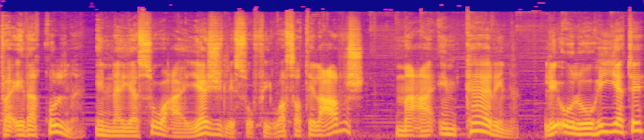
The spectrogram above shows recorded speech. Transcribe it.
فإذا قلنا إن يسوع يجلس في وسط العرش مع إنكارنا لألوهيته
